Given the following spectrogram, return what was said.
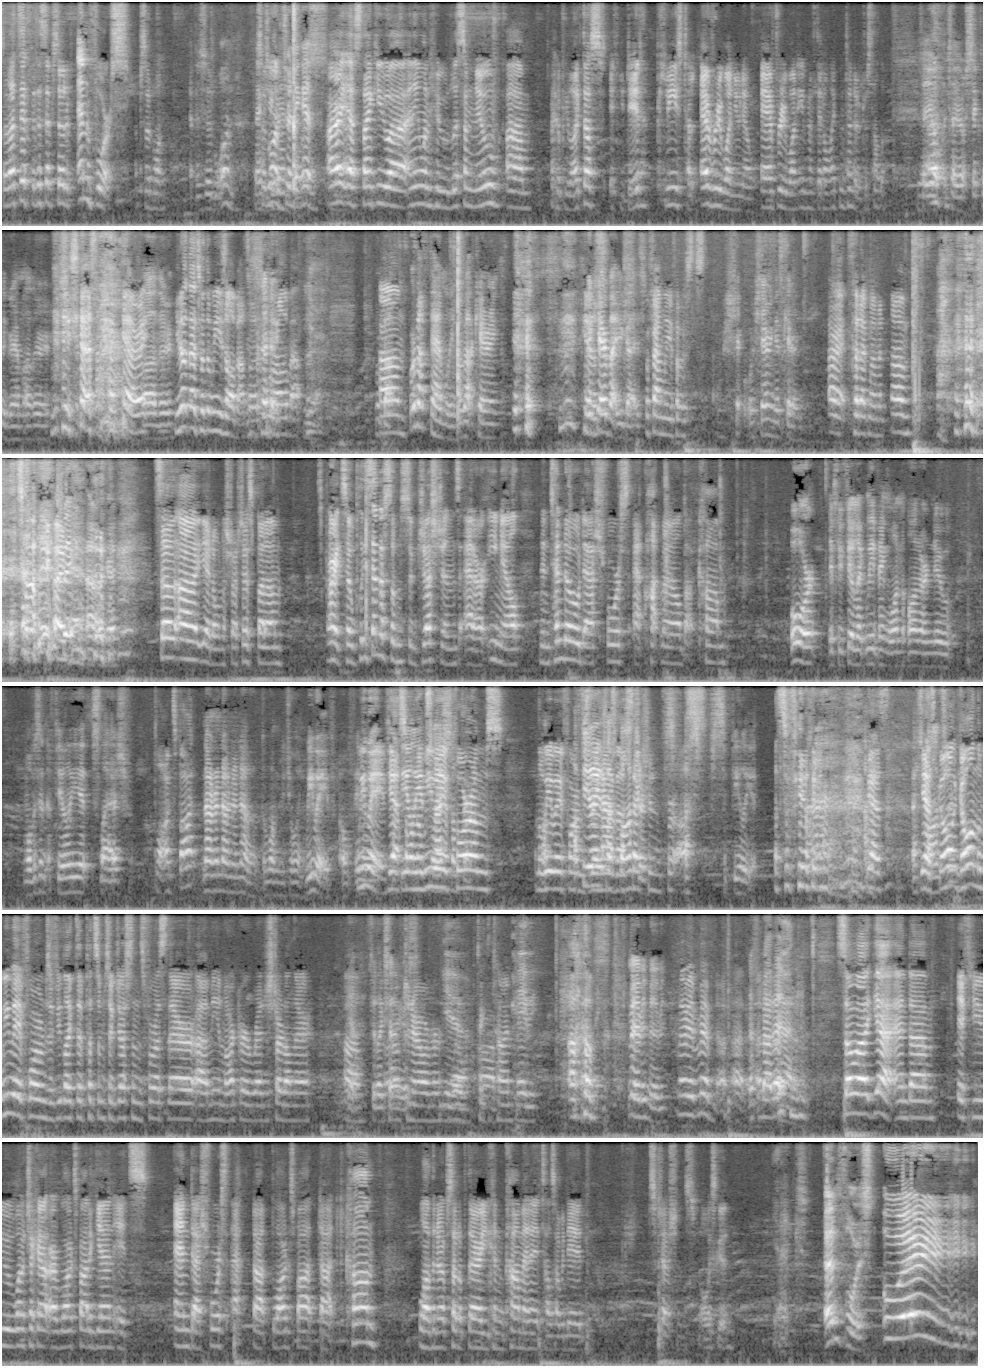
So that's it for this episode of N Force, episode one. Episode one. Thank Episode you one. for tuning in. All right, yes, thank you, uh, anyone who listened new. Um, I hope you liked us. If you did, please tell everyone you know, everyone, even if they don't like Nintendo, just tell them. Tell your, tell your sickly grandmother, yes, yeah, right. father. You know that's what the Wii is all about. So that's what we're all about. Yeah. We're about, Um, we're about family. We're about caring. Yes. We care about you guys. We're family of hosts. We're, sh- we're sharing is caring. All right, Kodak moment. Um, so anyway, oh, okay. so uh, yeah, I don't want to stretch this, but um, all right. So please send us some suggestions at our email Nintendo-force at hotmail.com. Or if you feel like leaving one on our new, what was it, affiliate slash? Blogspot. No, no, no, no, no. The one we joined, WeWave. Oh, We Wave, yes. On the slash forums, on the We Wave forums, they Affiliate have slash a sponsor. section for us. Us affiliate. That's a feeling. yes, A yes. Go on, go on the We Wave forums if you'd like to put some suggestions for us there. Uh, me and Mark are registered on there. Um, Yeah, if you like sending us- Gennaro over. Yeah. take um, the time. Maybe. Um, Maybe, maybe. maybe, maybe not. That's about it. know. So uh, yeah, and um, if you want to check out our blogspot again, it's n-force at blogspot.com. We'll have the new episode up there. You can comment it, tell us how we did. Suggestions, always good. Yeah. Thanks. N Force away.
